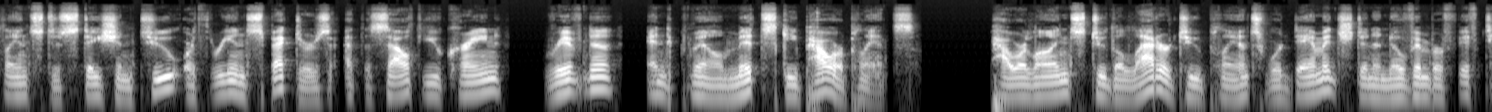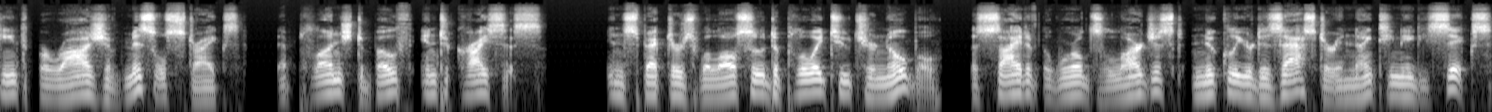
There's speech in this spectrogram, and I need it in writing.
plans to station two or three inspectors at the South Ukraine, Rivne, and Khmelnytskyi power plants. Power lines to the latter two plants were damaged in a November 15th barrage of missile strikes that plunged both into crisis. Inspectors will also deploy to Chernobyl, the site of the world's largest nuclear disaster in 1986,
